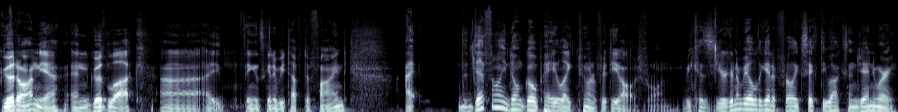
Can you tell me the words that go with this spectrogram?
good on you and good luck. Uh, I think it's gonna be tough to find. I definitely don't go pay like two hundred fifty dollars for one because you're gonna be able to get it for like sixty bucks in January.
